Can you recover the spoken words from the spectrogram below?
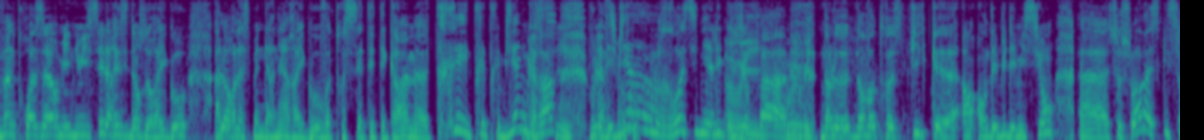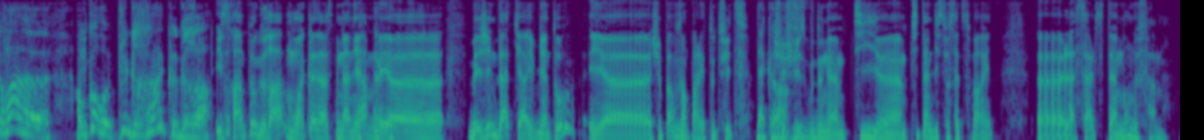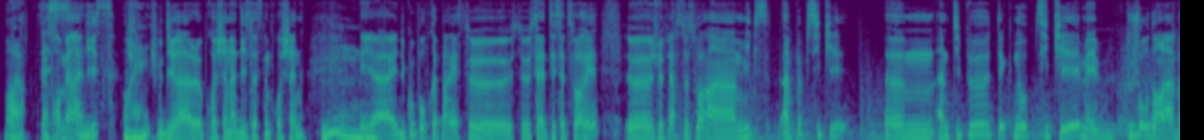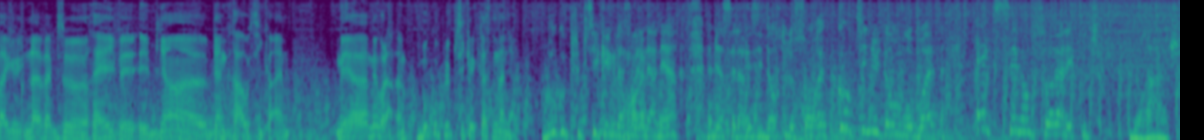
23h minuit, c'est la résidence de Raigo. Alors la semaine dernière, Raigo, votre set était quand même euh, très très très bien gras. Vous l'avez bien re-signalé plusieurs fois dans le dans votre speak euh, en, début d'émission. Euh, ce soir, est-ce qu'il sera encore plus gras que gras? Il sera un peu gras, moins que la semaine dernière, mais mais j'ai une date qui arrive bientôt et je vais pas vous en parler tout de suite. D'accord. Je vais juste vous donner un petit un petit indice sur cette soirée. la salle, c'était un nom de femme. Voilà, c'est le premier indice. Je, vous dirai le prochain indice la semaine prochaine. Hmm. Et, euh, et, du coup, pour préparer ce, ce set et cette soirée, euh, je vais faire ce soir un mix un peu psyché, euh, un petit peu techno psyché, mais toujours dans la vague, la vague the rave et, et bien, euh, bien gras aussi quand même. Mais, euh, mais voilà, beaucoup plus psyché que la semaine dernière. Beaucoup plus psyché que la semaine dernière. Eh bien, c'est la résidence. Le son rêve continue dans Ouvre-Boîte. Excellente soirée à l'écoute de Rage.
